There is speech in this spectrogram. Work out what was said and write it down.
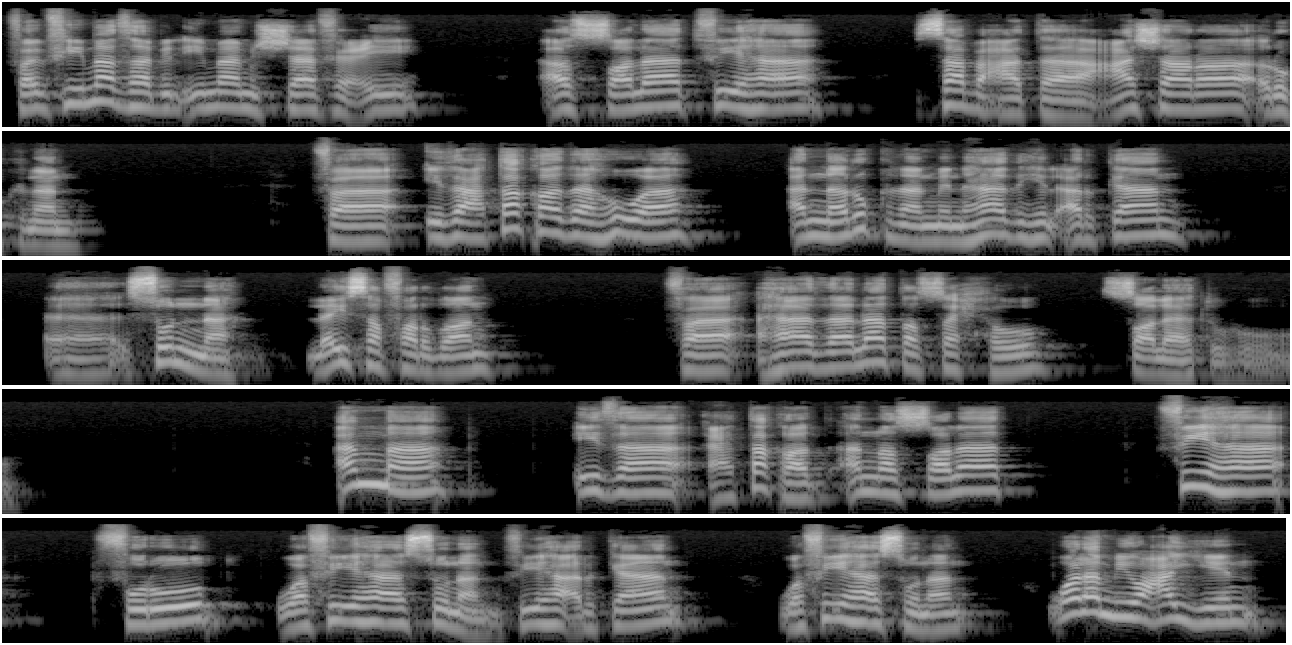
ففي مذهب الإمام الشافعي الصلاة فيها سبعة عشر ركنا. فإذا اعتقد هو أن ركنا من هذه الأركان آه، سنة ليس فرضا فهذا لا تصح صلاته. أما إذا اعتقد أن الصلاة فيها فروض وفيها سنن فيها أركان وفيها سنن ولم يعين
